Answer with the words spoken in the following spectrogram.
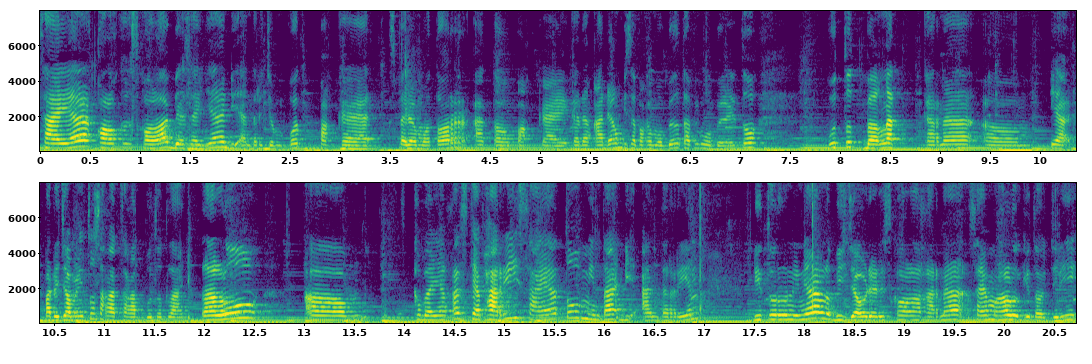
saya kalau ke sekolah biasanya diantar jemput pakai sepeda motor atau pakai kadang-kadang bisa pakai mobil tapi mobilnya itu butut banget karena um, ya pada zaman itu sangat-sangat butut lah lalu um, kebanyakan setiap hari saya tuh minta dianterin dituruninnya lebih jauh dari sekolah karena saya malu gitu jadi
